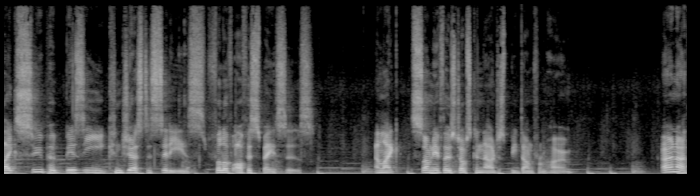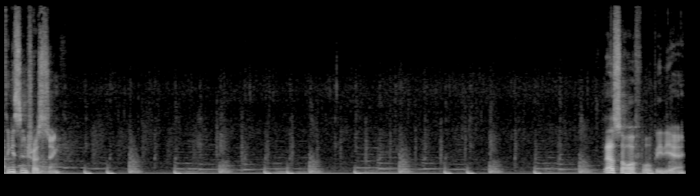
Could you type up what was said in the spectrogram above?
Like super busy, congested cities full of office spaces. And like so many of those jobs can now just be done from home. Oh, I don't know, I think it's interesting. That's awful, BDA.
